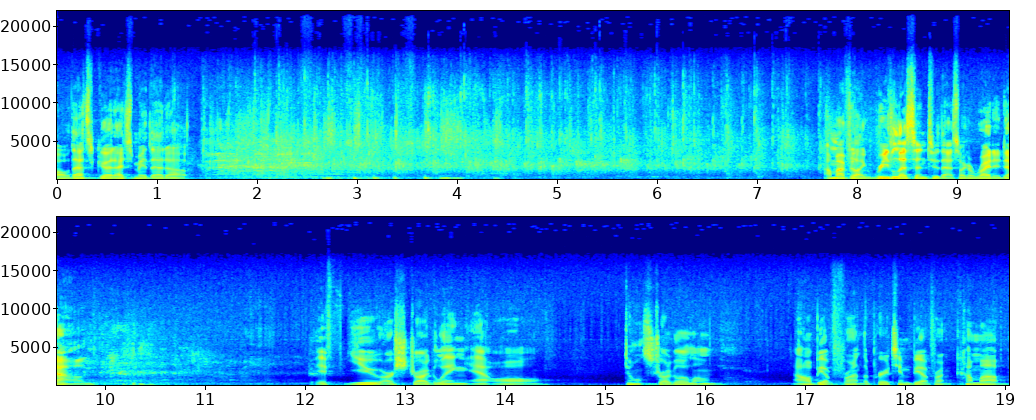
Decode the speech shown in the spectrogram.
Oh, that's good. I just made that up. I'm gonna have to like re-listen to that so I can write it down. if you are struggling at all, don't struggle alone. I'll be up front, the prayer team will be up front. Come up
